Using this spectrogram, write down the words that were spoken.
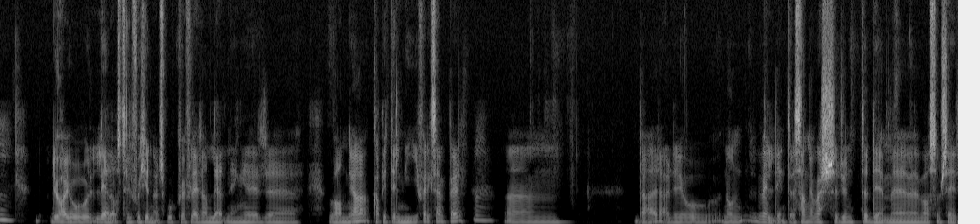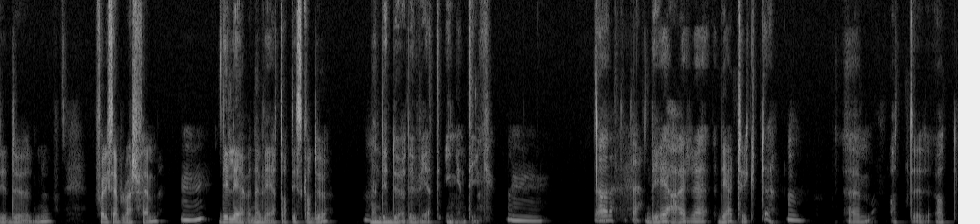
Mm. Du har jo ledet oss til Forkynnerens bok ved flere anledninger, eh, Vanja, kapittel 9 f.eks. Mm. Um, der er det jo noen veldig interessante verser rundt det med hva som skjer i døden. F.eks. vers 5. Mm. De levende vet at de skal dø, men de døde vet ingenting. Mm. Ja, det er det. Det er, eh, det er trygt, det. Mm. Um, at, at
